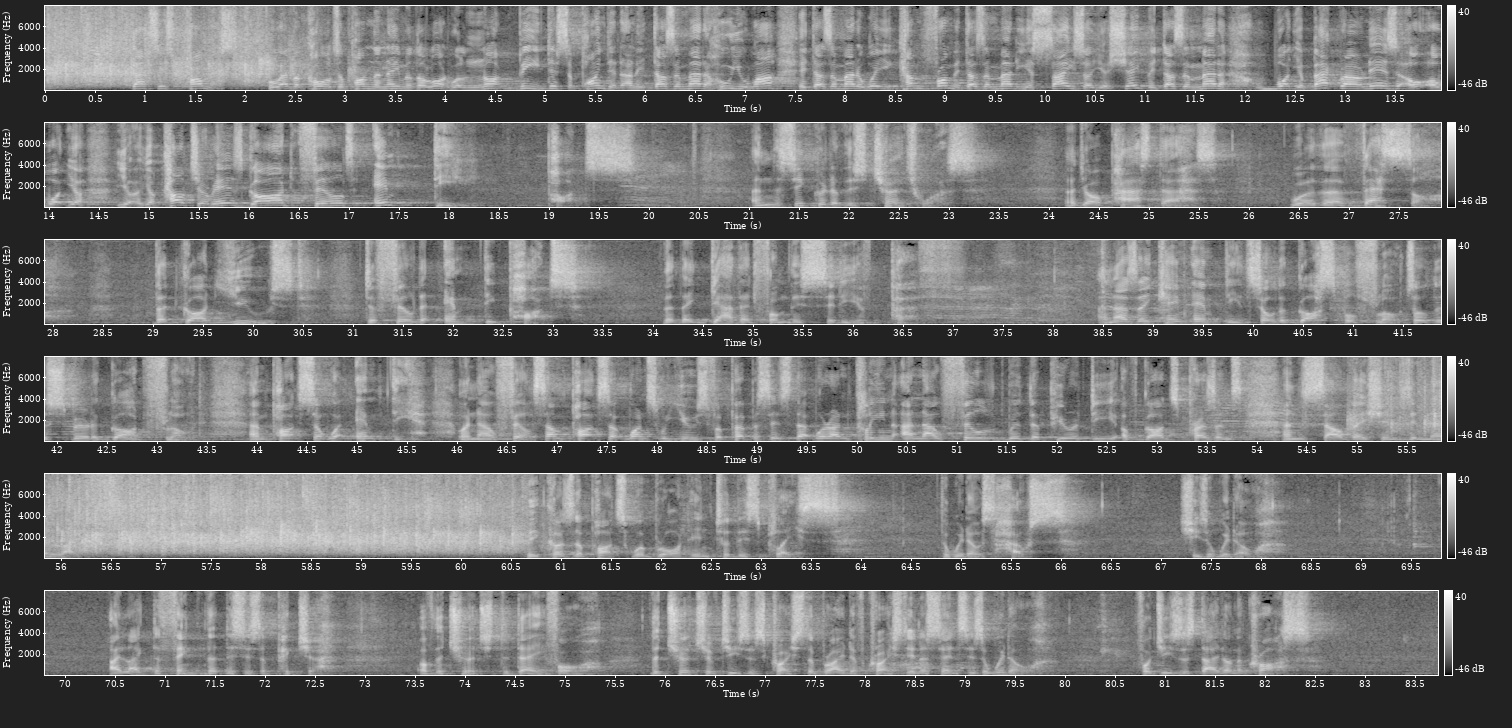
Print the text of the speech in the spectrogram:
That's His promise. Whoever calls upon the name of the Lord will not be disappointed. And it doesn't matter who you are, it doesn't matter where you come from, it doesn't matter your size or your shape, it doesn't matter what your background is or, or what your, your, your culture is. God fills empty pots. And the secret of this church was that your pastors were the vessel that God used to fill the empty pots that they gathered from this city of Perth. And as they came empty, so the gospel flowed, so the Spirit of God flowed. And pots that were empty were now filled. Some pots that once were used for purposes that were unclean are now filled with the purity of God's presence and salvations in their life. Because the pots were brought into this place, the widow's house. She's a widow. I like to think that this is a picture of the church today, for the church of Jesus Christ, the bride of Christ, in a sense, is a widow. For Jesus died on the cross.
